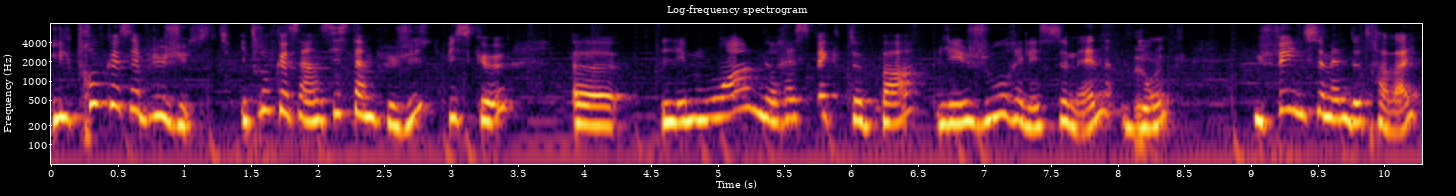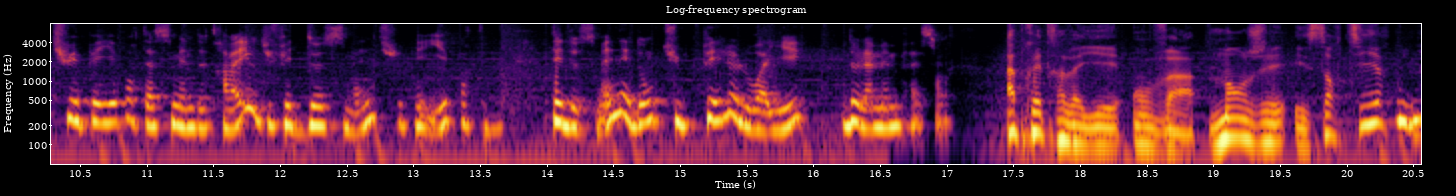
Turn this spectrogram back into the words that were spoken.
il trouvent que c'est plus juste. Ils trouvent que c'est un système plus juste puisque euh, les mois ne respectent pas les jours et les semaines. Donc, vrai. Tu fais une semaine de travail, tu es payé pour ta semaine de travail, ou tu fais deux semaines, tu es payé pour tes deux semaines, et donc tu paies le loyer de la même façon. Après travailler, on va manger et sortir. Mm -hmm.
